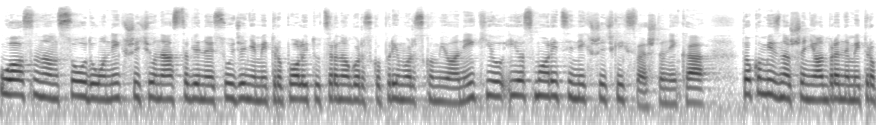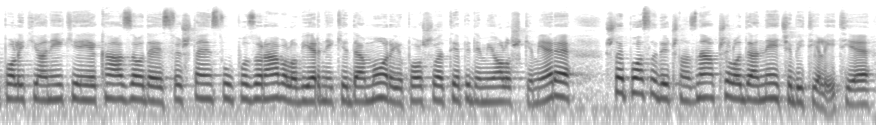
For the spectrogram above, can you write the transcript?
U osnovnom sudu u Nikšiću nastavljeno je suđenje mitropolitu Crnogorsko-Primorskom Joannikiju i osmorici nikšićkih sveštenika. Tokom iznošenja odbrane mitropolit Joannikije je kazao da je sveštenstvo upozoravalo vjernike da moraju poštovati epidemiološke mjere, što je posljedično značilo da neće biti litije.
